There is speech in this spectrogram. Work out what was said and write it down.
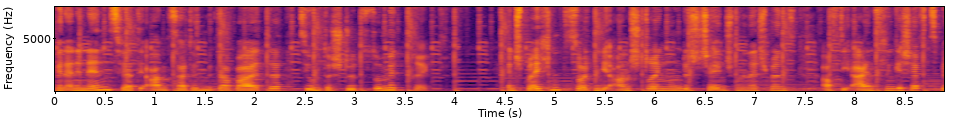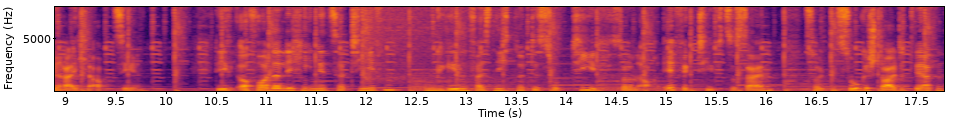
wenn eine nennenswerte Anzahl der Mitarbeiter sie unterstützt und mitträgt. Entsprechend sollten die Anstrengungen des Change Managements auf die einzelnen Geschäftsbereiche abzielen. Die erforderlichen Initiativen, um gegebenenfalls nicht nur disruptiv, sondern auch effektiv zu sein, sollten so gestaltet werden,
